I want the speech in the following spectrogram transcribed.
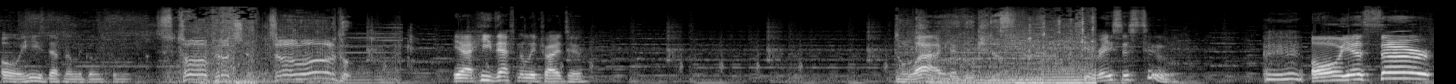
Oh, he's definitely going for me. Star Platinum, the world. Yeah, he definitely tried to. Black. He racist too. Oh yes, sir.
